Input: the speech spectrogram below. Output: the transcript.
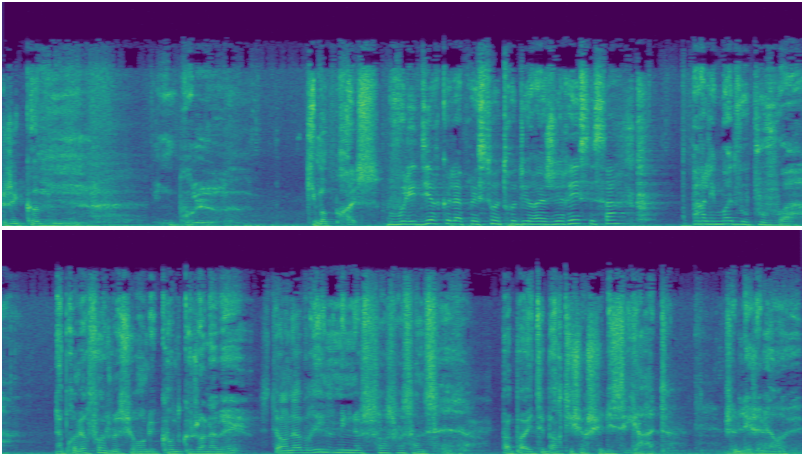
J'ai comme une, une boule qui m'oppresse. Vous voulez dire que la pression est trop dure à gérer, c'est ça? Parlez-moi de vos pouvoirs. La première fois que je me suis rendu compte que j'en avais, c'était en avril 1976. Papa était parti chercher des cigarettes. Je ne l'ai jamais revu.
